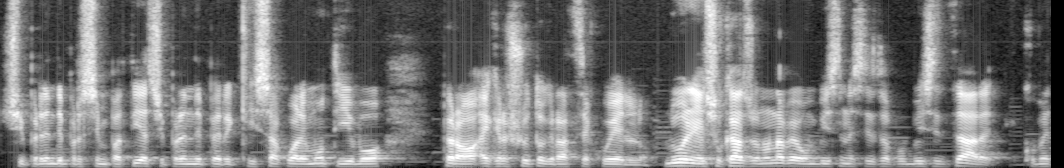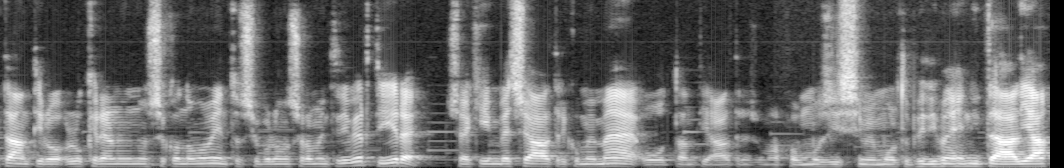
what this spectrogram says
ci prende per simpatia, ci prende per chissà quale motivo però è cresciuto grazie a quello. Lui nel suo caso non aveva un business da pubblicizzare, come tanti lo, lo, creano in un secondo momento, si volevano solamente divertire, c'è chi invece altri come me o tanti altri, insomma famosissimi molto più di me in Italia,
